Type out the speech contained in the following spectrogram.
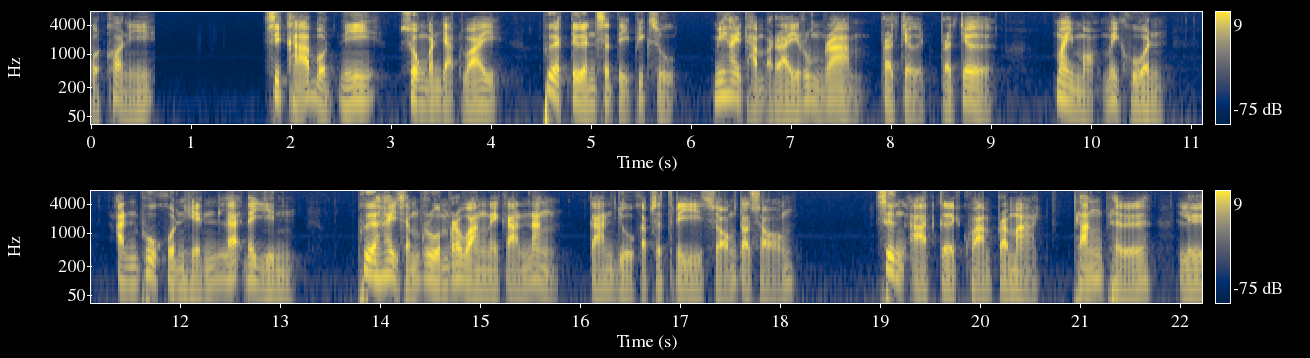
บทข้อนี้ สิกขาบทนี้ทรงบัญญัติไว้เพื่อเตือนสติภิกษุมิให้ทำอะไรรุ่มร่าม ประเจิดประเจ้อไม่เหมาะไม่ควร อันผู้คนเห็นและได้ยิน เพื่อให้สำรวมระวังในการนั่งการอยู่กับสตรีสองต่อสองซึ่งอาจเกิดความประมาท พลั้งเผลอ หรือ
